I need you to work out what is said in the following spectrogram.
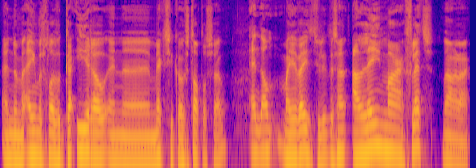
En nummer 1 was geloof ik Cairo en eh, Mexico-stad of zo. En dan, Maar je weet natuurlijk, er zijn alleen maar flats waren daar.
